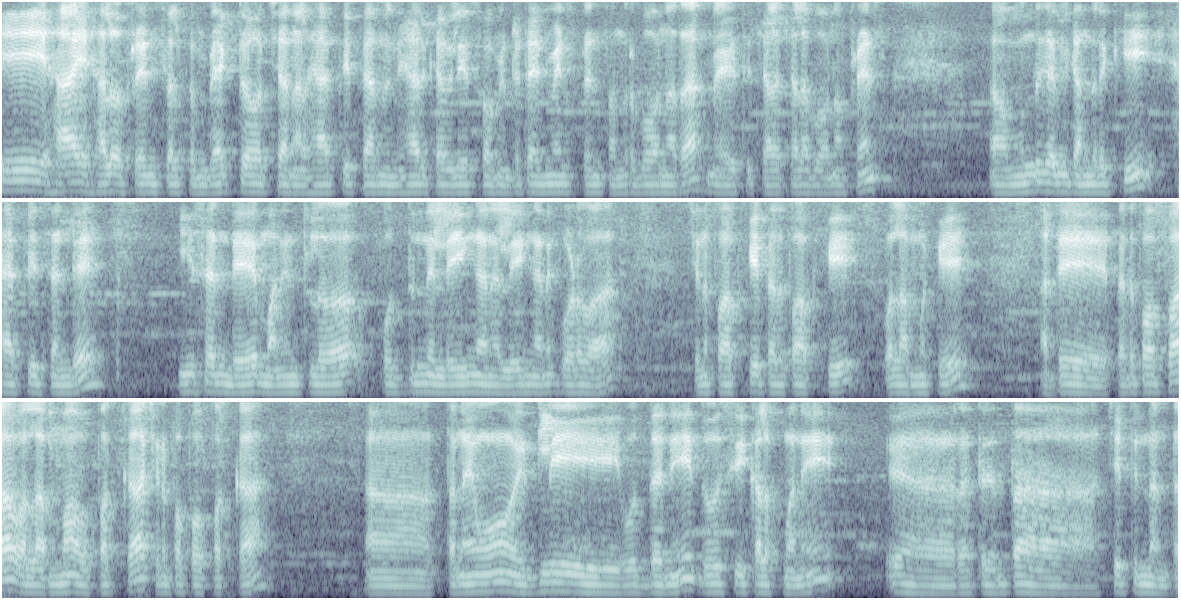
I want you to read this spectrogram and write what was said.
Hey hi hello friends welcome back to our channel happy family నిహార్ కవిలే స్వామి ఎంటర్టైన్మెంట్స్ ఫ్రెండ్స్ అందరూ బాగున్నారా? మేమైతే చాలా చాలా బాగున్నాం ఫ్రెండ్స్ ముందుగా మీకు అందరికీ హ్యాపీ సండే ఈ సండే మన ఇంట్లో పొద్దున్నే లేయంగానే లేయంగానే గొడవ. చిన్న పాపకి పెద్ద పాపకి వాళ్ళ అమ్మకి. అంటే పెద్ద పాప వాళ్ళ అమ్మ ఒక పక్క చిన్న పాప ఒక పక్క. తనేమో ఇడ్లీ వద్దని దోశ కలపమని రాత్రి అంతా చెప్పిందంట.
